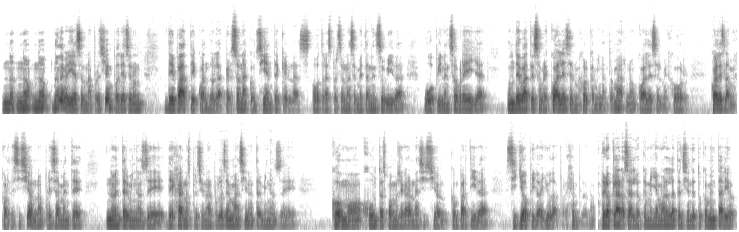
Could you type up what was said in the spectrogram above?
no, no, no, no debería ser una presión, podría ser un debate cuando la persona consiente que las otras personas se metan en su vida u opinen sobre ella, un debate sobre cuál es el mejor camino a tomar, ¿no? Cuál es el mejor, cuál es la mejor decisión, ¿no? Precisamente no en términos de dejarnos presionar por los demás, sino en términos de cómo juntos podemos llegar a una decisión compartida si yo pido ayuda, por ejemplo, ¿no? Pero claro, o sea, lo que me llamó la atención de tu comentario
